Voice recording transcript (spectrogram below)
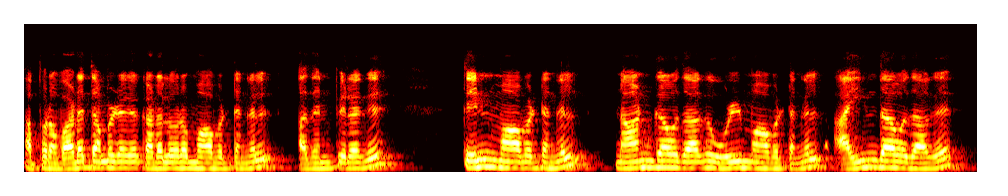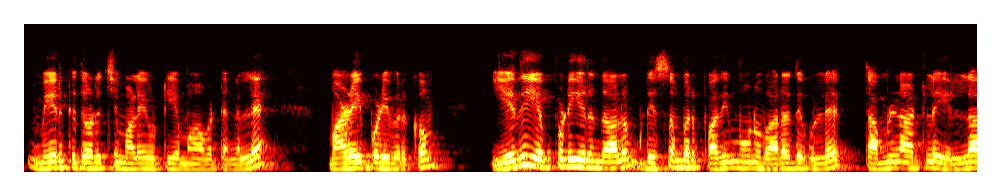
அப்புறம் வட தமிழக கடலோர மாவட்டங்கள் அதன் பிறகு தென் மாவட்டங்கள் நான்காவதாக உள் மாவட்டங்கள் ஐந்தாவதாக மேற்கு தொடர்ச்சி மலையொட்டிய மாவட்டங்களில் மழை பொழிவிருக்கும் எது எப்படி இருந்தாலும் டிசம்பர் பதிமூணு வரதுக்குள்ளே தமிழ்நாட்டில் எல்லா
